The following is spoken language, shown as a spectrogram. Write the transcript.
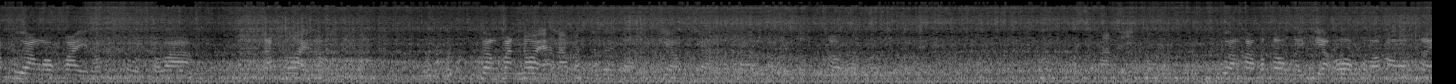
นาะทุกคนเพราะว่าจักน้อยเนาะเครื่องปั้นน้อยอะนะมันจะเลยต้องเกี่ยวเพื่อเอาไปส่งเขาอันนี้เครื่องเขาก็ต้องเลยเกี่ยวออกเพราะว่าเขาใส่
